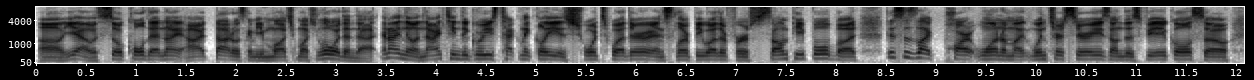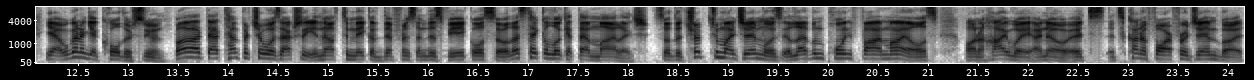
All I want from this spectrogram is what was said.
Uh, yeah, it was so cold that night, I thought it was going to be much, much lower than that. And I know 19 degrees technically is shorts weather and Slurpee weather for some people, but this is like part one of my winter series on this vehicle. So yeah, we're gonna get colder soon. But that temperature was actually enough to make a difference in this vehicle. So let's take a look at that mileage. So the trip to my gym was 11.5 miles on a highway. I know it's it's kind of far for a gym, but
